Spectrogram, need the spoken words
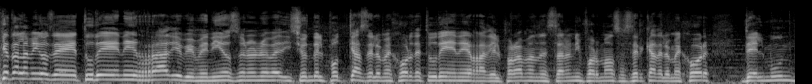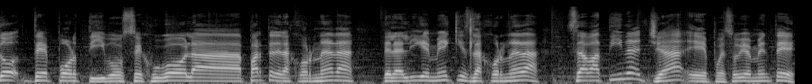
¿Qué tal amigos de TUDN Radio? Bienvenidos a una nueva edición del podcast de lo mejor de TUDN Radio, el programa donde estarán informados acerca de lo mejor del mundo deportivo. Se jugó la parte de la jornada de la Liga MX, la jornada sabatina, ya eh, pues obviamente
